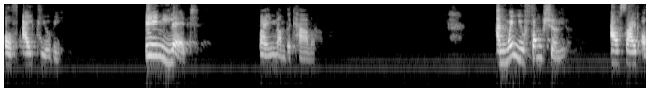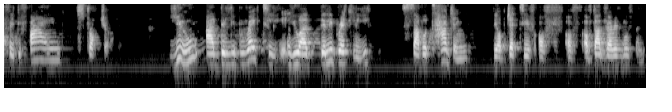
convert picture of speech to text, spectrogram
of IPOB, being led by Nnamdi Kanu. And when you function outside of a defined structure, you are deliberately you are deliberately sabotaging the objective of, of, of that very movement.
